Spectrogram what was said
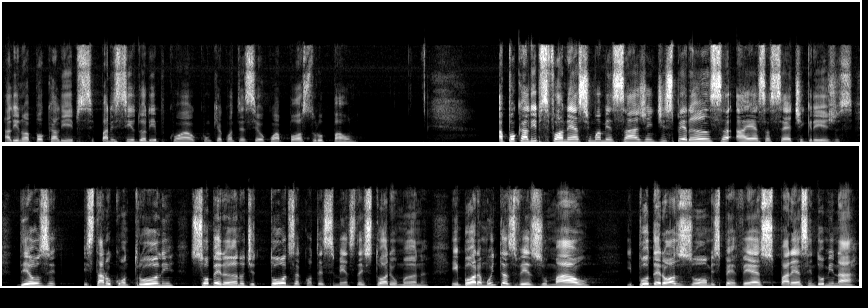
ali no Apocalipse, parecido ali com, a, com o que aconteceu com o apóstolo Paulo. Apocalipse fornece uma mensagem de esperança a essas sete igrejas. Deus está no controle soberano de todos os acontecimentos da história humana. Embora muitas vezes o mal e poderosos homens perversos parecem dominar,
